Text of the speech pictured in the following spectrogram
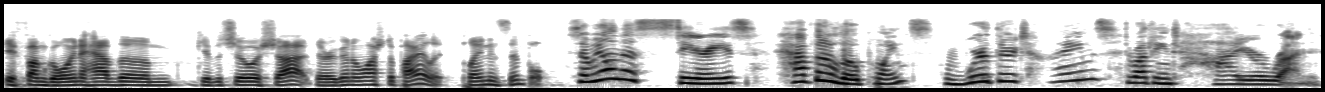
if I'm going to have them give the show a shot, they're going to watch the pilot, plain and simple. So we all know series have their low points. Were there times throughout the entire run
